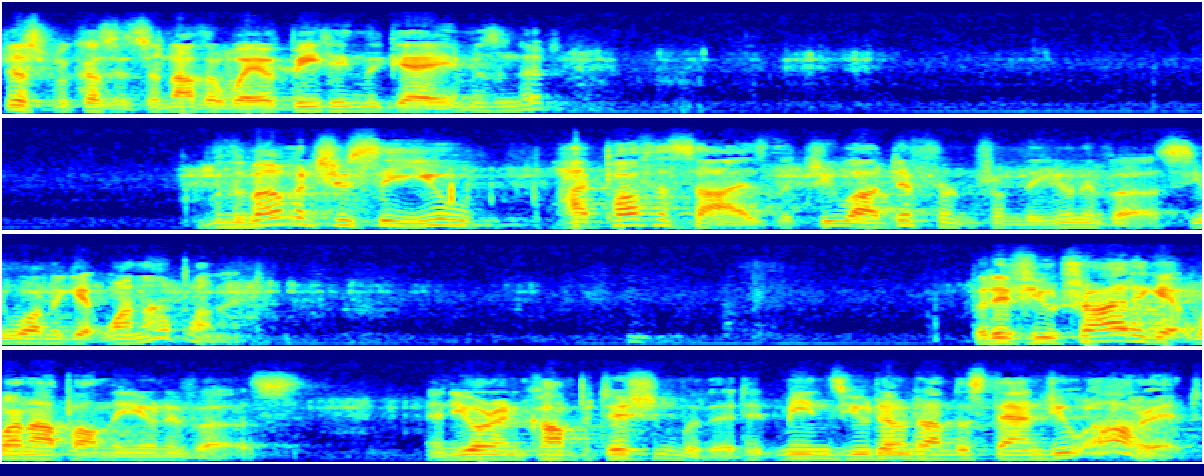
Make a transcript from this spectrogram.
Just because it's another way of beating the game, isn't it? The moment you see you hypothesize that you are different from the universe, you want to get one up on it. But if you try to get one up on the universe and you're in competition with it, it means you don't understand you are it.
